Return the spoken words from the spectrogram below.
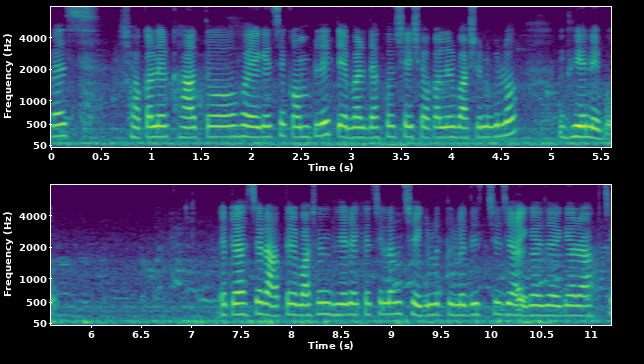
ব্যাস, সকালের খাওয়া তো হয়ে গেছে কমপ্লিট এবার দেখো সেই সকালের বাসনগুলো ধুয়ে নেব। এটা হচ্ছে রাতের বাসন ধুয়ে রেখেছিলাম, সেগুলো তুলে দিচ্ছি, জায়গায় জায়গায় রাখছি।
